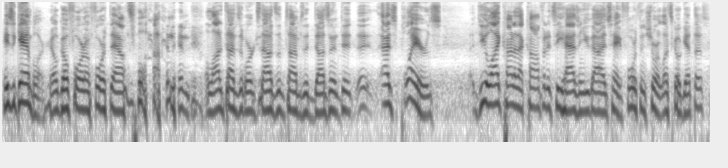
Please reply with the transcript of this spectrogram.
he's a gambler. He'll go for it on fourth downs a lot, and a lot of times it works out. Sometimes it doesn't. It, uh, as players, do you like kind of that confidence he has in you guys? Hey, fourth and short, let's go get this.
